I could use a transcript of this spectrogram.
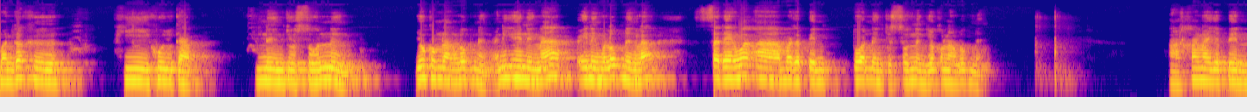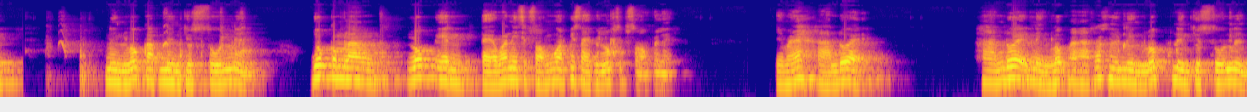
มันก็คือ P คูณกับหนึ่งจุดศูนย์หนึ่งยกกำลังลบหนึ่งอันนี้ A หนึ่งนะ A หนึ่งมันลบหนึ่งแล้ว แสดงว่า R มันจะเป็นตัวหนึ่งจุดศูนย์หนึ่งยกกำลังลบหนึ่งอ่า ข้างในจะเป็นหนึ่งลบกับหนึ่งจุดศูนย์หนึ่งยกกำลังลบ n แต่ว่านี่สิบสองวดพี่ใส่เป็นลบสิบสองไปเลย ห็นไหมหารด้วย หารด้วยหนึ่งลบ r ก็คือหนึ่งลบหนึ่งจุดศูนย์หนึ่ง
